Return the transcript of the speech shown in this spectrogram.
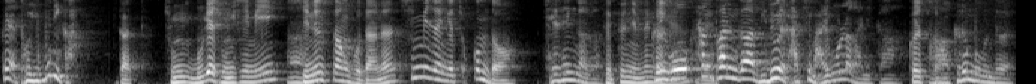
그냥 더 이쁘니까 그러니까 중, 무게 중심이 어. 기능성보다는 심미적인 게 조금 더 제 생각은 대표님 생각에 그리고 네. 상판과 midway를 같이 물고 올라가니까 그렇죠. 아, 그런 부분들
